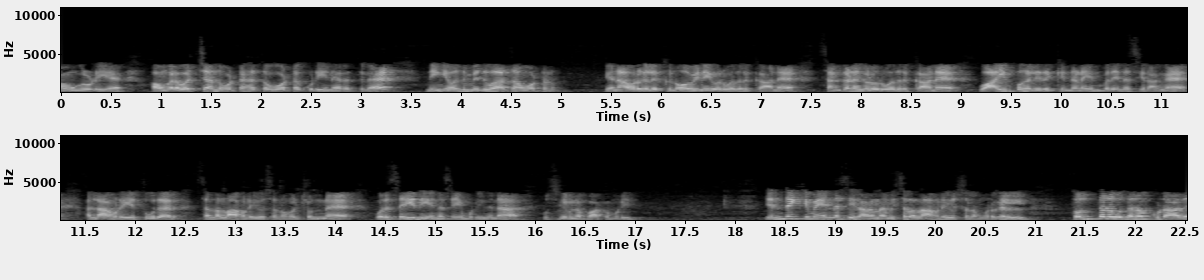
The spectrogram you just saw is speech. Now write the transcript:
அவங்களுடைய அவங்கள வச்சு அந்த ஒட்டகத்தை ஓட்டக்கூடிய நேரத்துல நீங்க வந்து மெதுவாக தான் ஓட்டணும். ஏன்னா அவர்களுக்கு நோவினை வருவதற்கான சங்கடங்கள் வருவதற்கான வாய்ப்புகள் இருக்கின்றன என்பதை என்ன செய்யறாங்க அல்லாஹுடைய தூதர் சல்லல்லாஹுடைய வசனங்கள் சொன்ன ஒரு செய்தி என்ன செய்ய முடியுதுன்னா முஸ்லீம்ல பார்க்க முடியுது. என்றைக்குமே என்ன செய்யறாங்கன்னா நபிசல்லாஹுடைய வசலம் அவர்கள் தொந்தரவு தரக்கூடாது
